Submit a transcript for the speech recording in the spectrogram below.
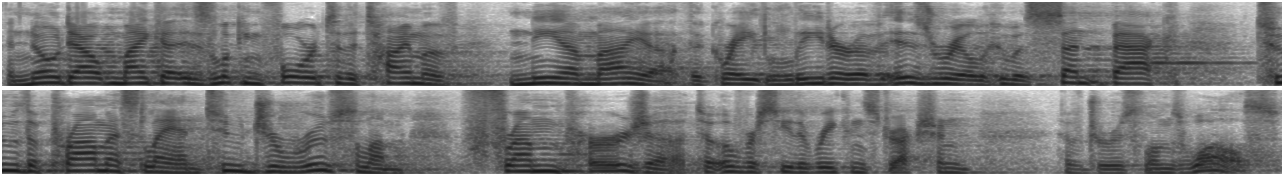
And no doubt Micah is looking forward to the time of Nehemiah, the great leader of Israel, who was sent back to the promised land, to Jerusalem, from Persia to oversee the reconstruction of Jerusalem's walls.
